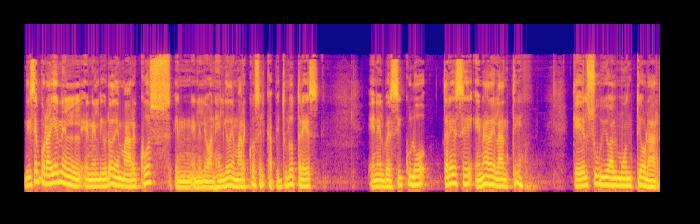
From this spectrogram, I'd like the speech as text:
Dice por ahí en el, en el libro de Marcos, en, en el Evangelio de Marcos, el capítulo 3, en el versículo 13 en adelante, que él subió al monte a orar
